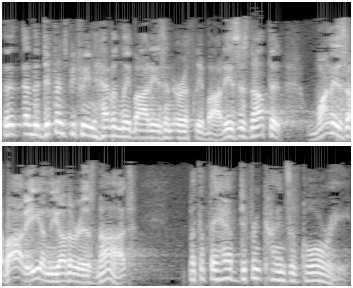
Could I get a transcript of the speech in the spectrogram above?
And the difference between heavenly bodies and earthly bodies is not that one is a body and the other is not, but that they have different kinds of glory.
